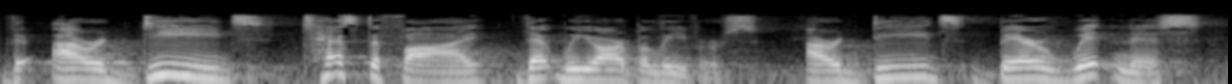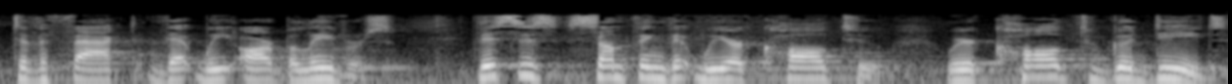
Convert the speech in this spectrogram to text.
the, our deeds testify that we are believers. Our deeds bear witness to the fact that we are believers. This is something that we are called to. We are called to good deeds.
